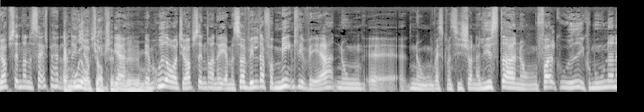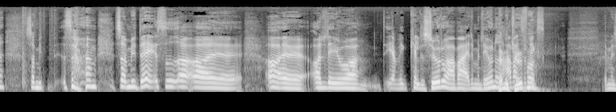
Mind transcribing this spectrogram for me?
jobcentrene, sagsbehandlerne jamen, ud over jobcentrene. Ja, jamen ud over jobcentrene, jamen så vil der formentlig være nogle, øh, nogle, hvad skal man sige, journalister, nogle folk ude i kommunerne, som i, som, som i dag sidder og, øh, og, øh, og laver, jeg vil ikke kalde det pseudoarbejde, men laver noget arbejde, som ikke Jamen,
